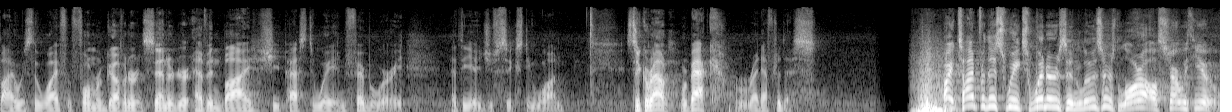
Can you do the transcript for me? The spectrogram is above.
Bayh was the wife of former Governor and Senator Evan Bayh. She passed away in February at the age of 61. Stick around, we're back right after this. All right, time for this week's winners and losers. Laura, I'll start with you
